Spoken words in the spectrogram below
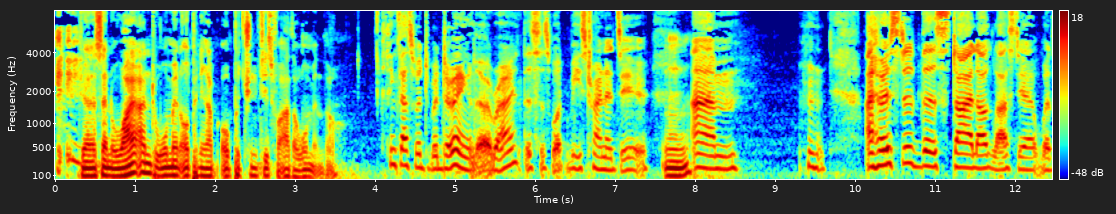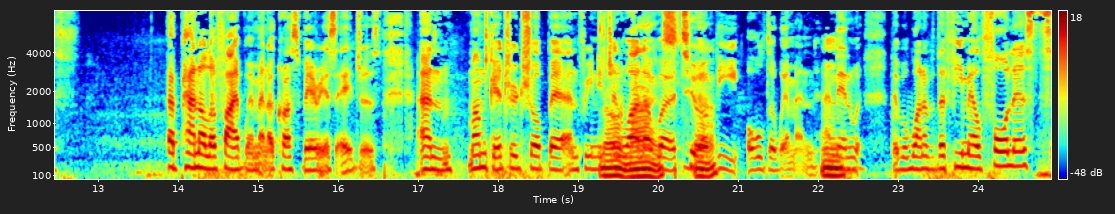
Do you understand? Why aren't women opening up opportunities for other women though? I think that's what we're doing, though, right? This is what we's trying to do. Um, I hosted this dialogue last year with a panel of five women across various ages, and Mum Gertrude Shope and Frene Oh, Ginwala nice. were two Yeah. of the older women, and then w- they were one of the female lists,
